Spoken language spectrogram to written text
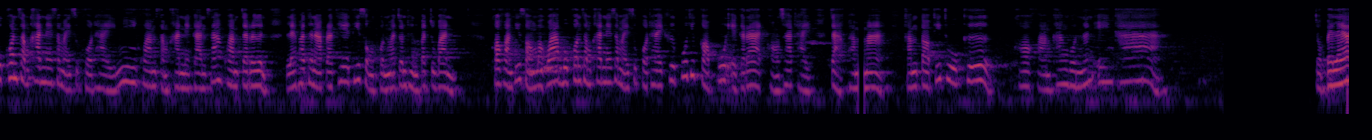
บุคคลสำคัญในสมัยสุขโขทัยมีความสำคัญในการสร้างความเจริญ และพัฒนาประเทศที่ส่งผลมาจนถึงปัจจุบัน ข้อความที่ 2 บอกว่าบุคคลสำคัญในสมัยสุขโขทัยคือผู้ที่กอบกู้เอกราชของชาติไทยจากพม่าคำตอบที่ถูกคือ ข้อความข้างบนนั่นเองค่ะ จบไปแล้ว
